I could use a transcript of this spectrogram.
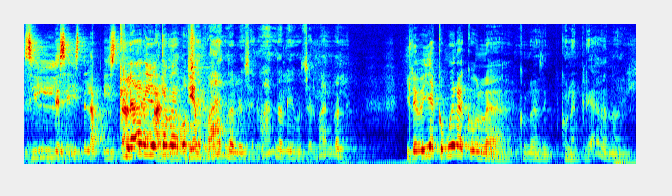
sí le seguiste la pista. Claro, yo estaba tiempo. observándole, observándole, observándole. Y le veía cómo era con la, con la, con la empleada, ¿no? Y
